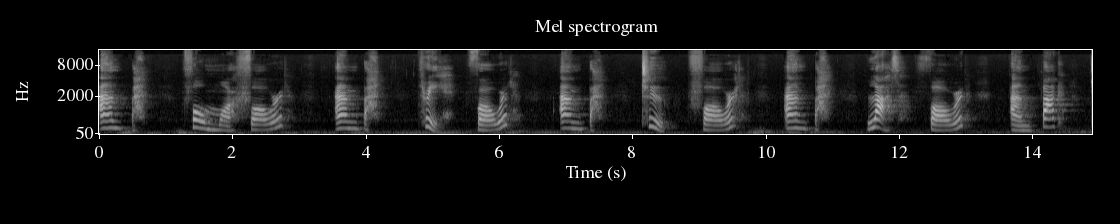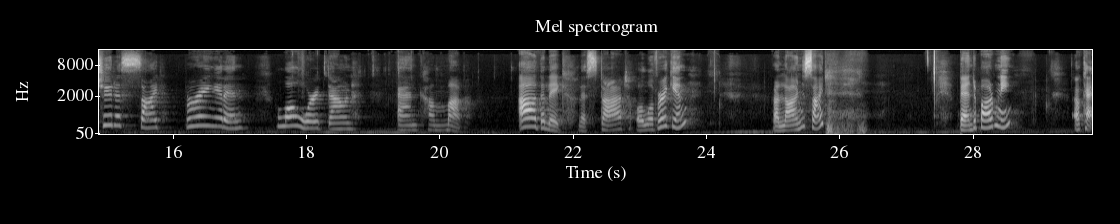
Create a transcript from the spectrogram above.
and back. Four more forward, and back. Three, forward, and back. Two, forward, and back. Last, forward and back to the side. Bring it in, lower down and come up. Other leg. Let's start all over again. Align side. Bend the bottom knee. Okay.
